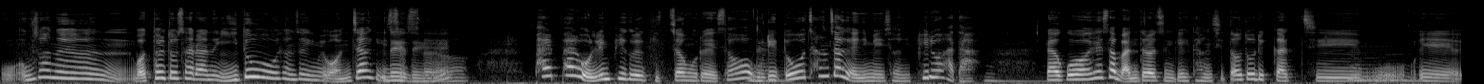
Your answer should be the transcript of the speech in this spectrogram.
어, 우선은 머털도사라는 이도 선생님의 원작이 네네. 있었어요. 88 올림픽을 기점으로 해서 네. 우리도 창작 애니메이션이 필요하다. 음. 라고 해서 만들어진 게 당시 떠돌이같이 음. 뭐, 예.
